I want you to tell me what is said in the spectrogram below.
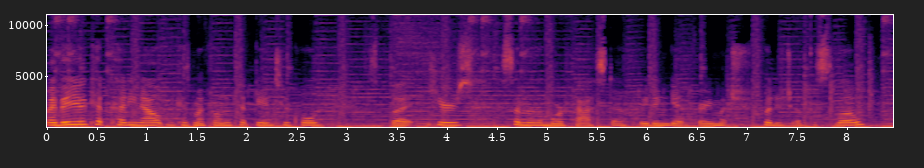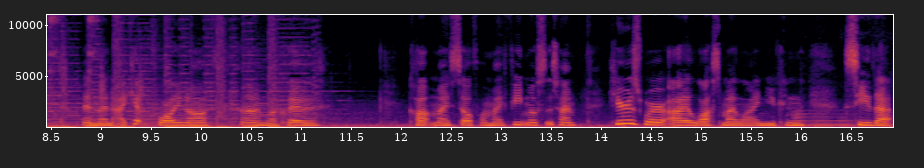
my video kept cutting out because my phone kept getting too cold. But here's some of the more fast stuff. We didn't get very much footage of the slow. And then I kept falling off. Um, luckily I caught myself on my feet most of the time. here's where I lost my line. You can see that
